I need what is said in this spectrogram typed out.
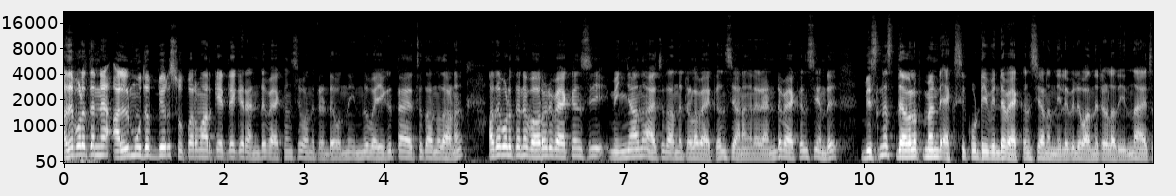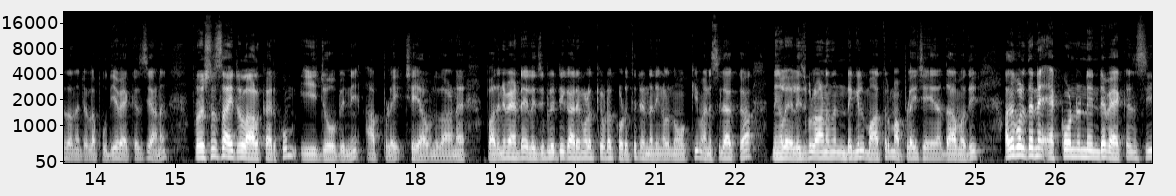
അതേപോലെ തന്നെ അൽ മുദബിർ സൂപ്പർ മാർക്കറ്റിലേക്ക് രണ്ട് വേക്കൻസി വന്നിട്ടുണ്ട്. ഒന്ന് ഇന്ന് വൈകിട്ട് അയച്ചു തന്നതാണ്. അതേപോലെ തന്നെ വേറൊരു വേക്കൻസി മിഞ്ഞാന്ന് അയച്ചു തന്നിട്ടുള്ള വേക്കൻസിയാണ് അങ്ങനെ രണ്ട് വേക്കൻസി ഉണ്ട്. ബിസിനസ് ഡെവലപ്മെന്റ് എക്സിക്യൂട്ടീവിന്റെ വേക്കൻസിയാണ് നിലവിൽ വന്നിട്ടുള്ളത്. ഇന്ന് അയച്ചു തന്നിട്ടുള്ള പുതിയ വേക്കൻസിയാണ് ഫ്രഷസ് ആയിട്ടുള്ള ആൾക്കാർക്കും ഈ ജോബിന് അപ്ലൈ ചെയ്യാവുന്നതാണ്. അപ്പോൾ അതിന് വേണ്ട എലിജിബിലിറ്റി കാര്യങ്ങളൊക്കെ ഇവിടെ കൊടുത്തിട്ടുണ്ട്. നിങ്ങൾ നോക്കി മനസ്സിലാക്കുക. നിങ്ങൾ എലിജിബിൾ ആണെന്നുണ്ടെങ്കിൽ മാത്രം അപ്ലൈ ചെയ്താൽ മതി. അതുപോലെ തന്നെ അക്കൗണ്ടന്റിന്റെ വേക്കൻസി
